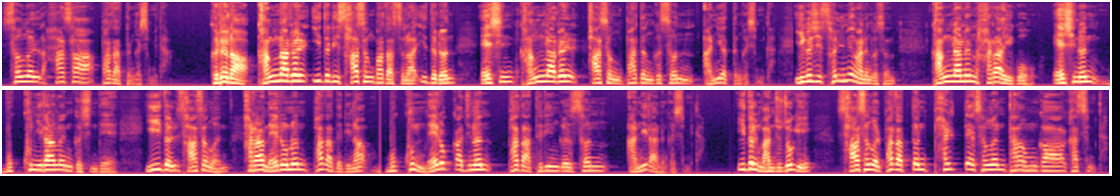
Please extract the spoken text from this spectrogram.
성을 하사받았던 것입니다. 그러나 강나를 이들이 사성받았으나 이들은 애신 강나를 사성받은 것은 아니었던 것입니다. 이것이 설명하는 것은 강나는 하라이고 애신은 묵훈이라는 것인데 이들 사성은 하라 내로는 받아들이나 묵훈 내로까지는 받아들인 것은 아니라는 것입니다. 이들 만주족이 사성을 받았던 8대 성은 다음과 같습니다.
